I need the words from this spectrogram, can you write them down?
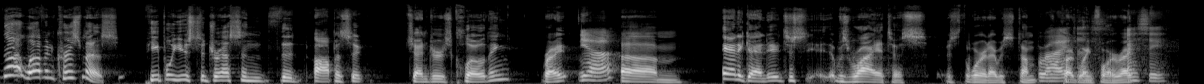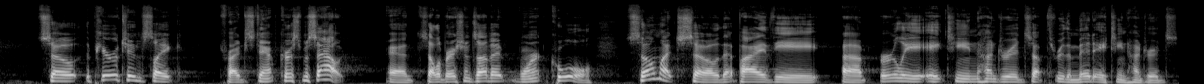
not loving Christmas. People used to dress in the opposite gender's clothing, right? yeah. Um, and again, it just it was riotous is the word I was stum- struggling for, right? I see. So the Puritans like tried to stamp Christmas out, and celebrations of it weren't cool. So much so that by the uh, early 1800s up through the mid 1800s,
